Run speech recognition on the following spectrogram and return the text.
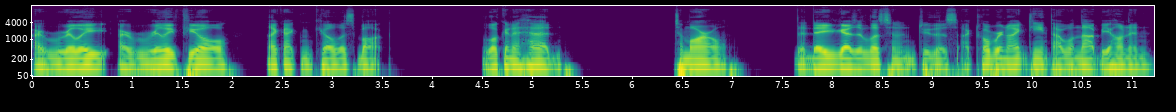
I really, I really feel like I can kill this buck. Looking ahead, tomorrow, the day you guys are listening to this, October 19th, I will not be hunting.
